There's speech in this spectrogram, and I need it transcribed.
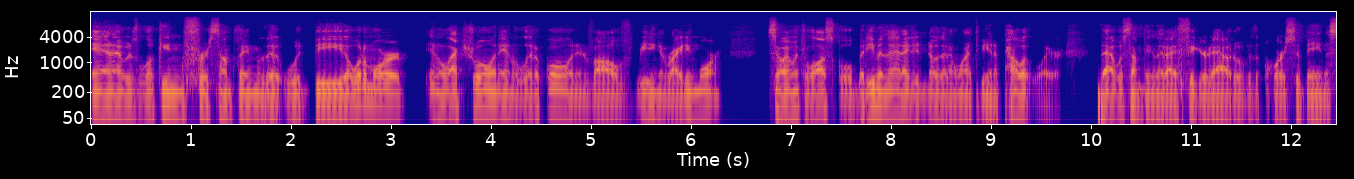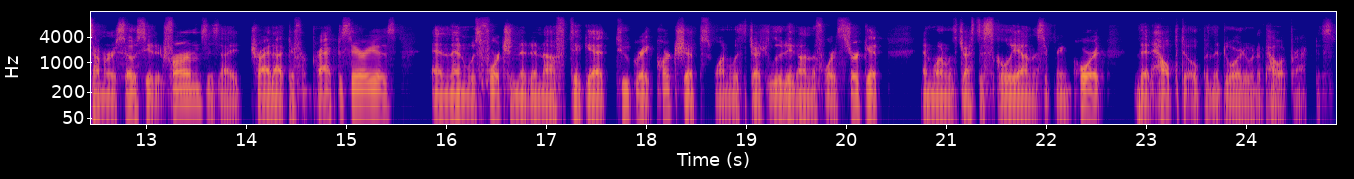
and I was looking for something that would be a little more intellectual and analytical and involve reading and writing more. So I went to law school, but even then, I didn't know that I wanted to be an appellate lawyer that was something that I figured out over the course of being a summer associate at firms as I tried out different practice areas and then was fortunate enough to get two great clerkships, one with Judge Luttig on the Fourth Circuit and one with Justice Scalia on the Supreme Court that helped to open the door to an appellate practice.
